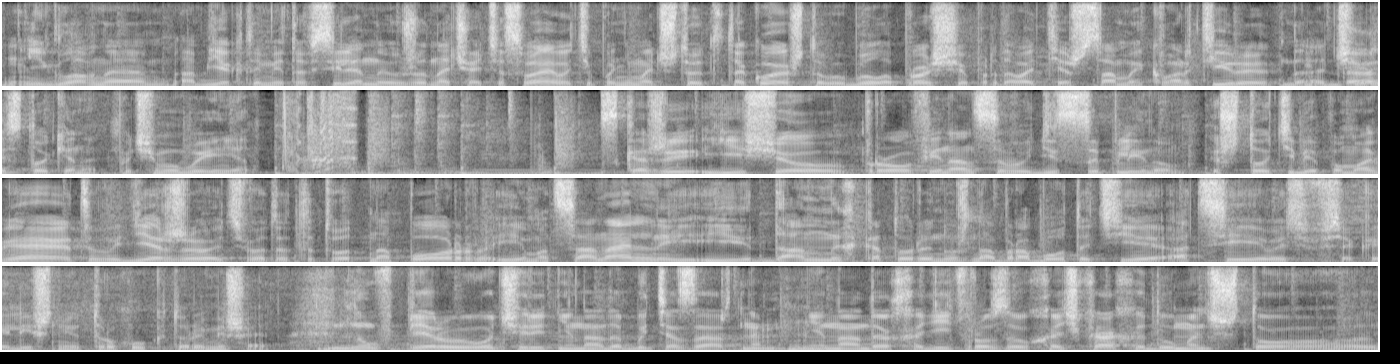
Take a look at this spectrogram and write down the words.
И главное, объекты метавселенной уже начать осваивать и понимать, что это такое, чтобы было проще продавать те же самые квартиры да, да. через токены. Почему бы и нет? Скажи еще про финансовую дисциплину. Что тебе помогает выдерживать вот этот вот напор и эмоциональный, и данных, которые нужно обработать, и отсеивать всякую лишнюю труху, которая мешает? Ну, в первую очередь не надо быть азартным. Не надо ходить в розовых очках и думать, что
